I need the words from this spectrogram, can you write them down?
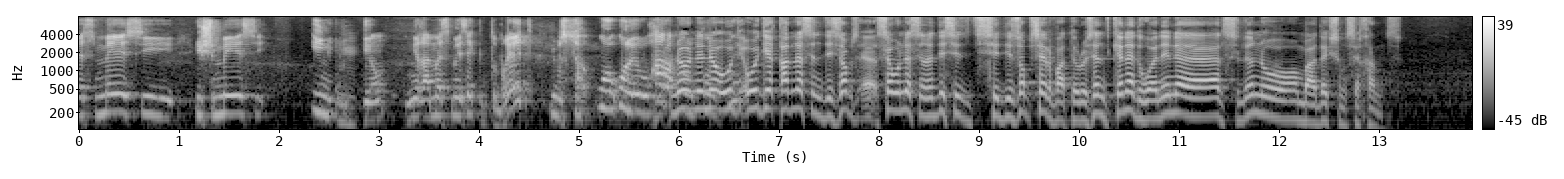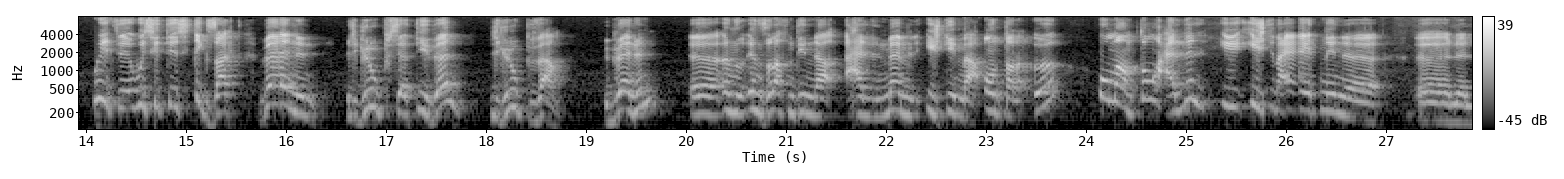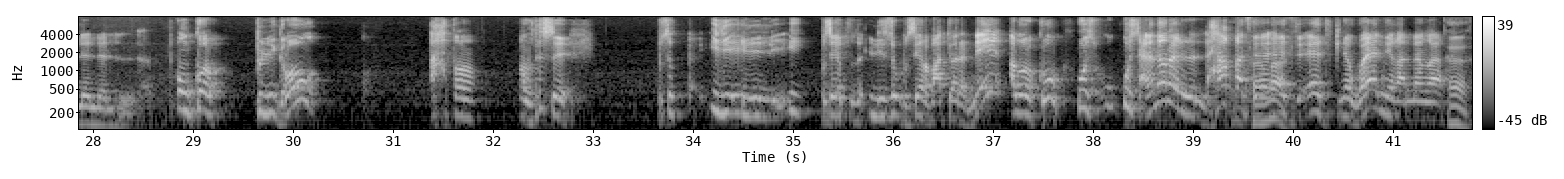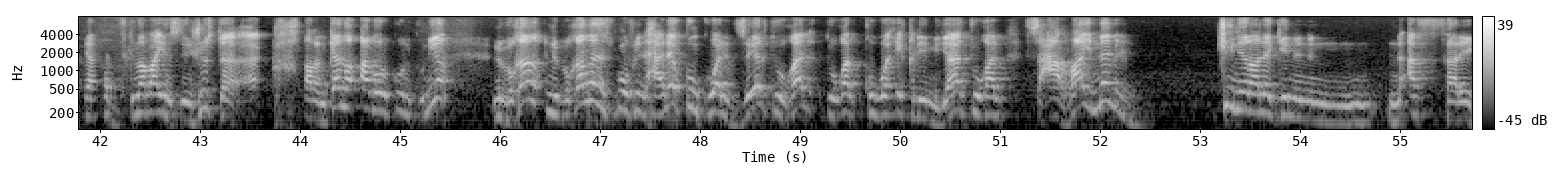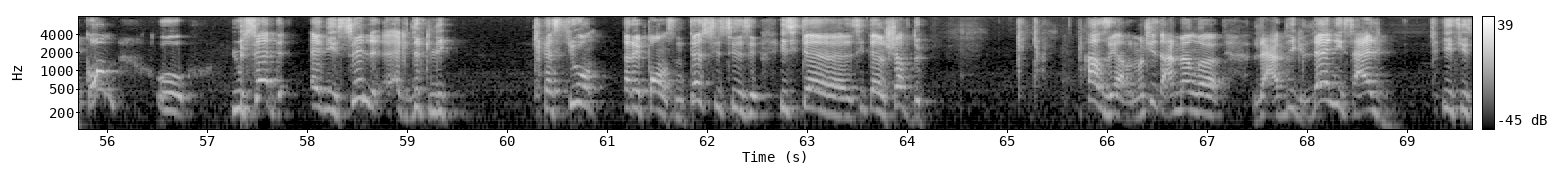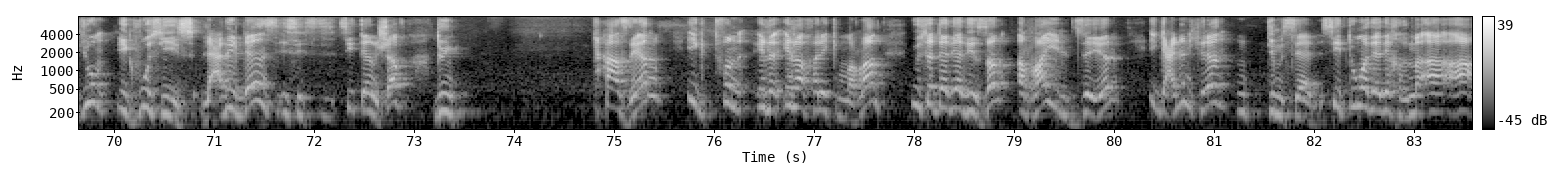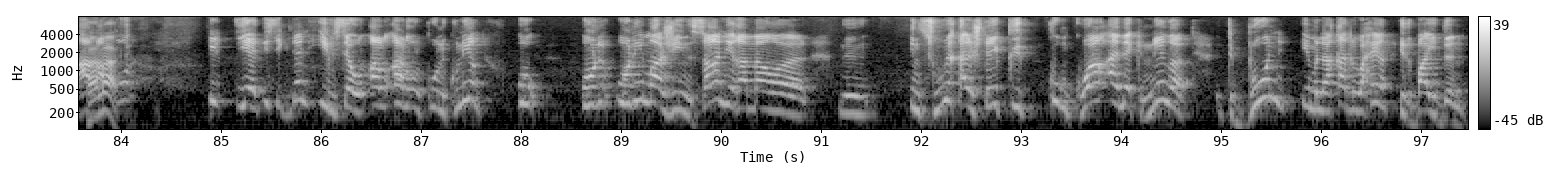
سميسي يشميسي ان فيديو ني غا ما سميتها كنت بغيت بصح ويروح نو نو نو وكي قال الناس دي جوب سوا الناس دي سي دي زوبسيرفاتور كان دوانين أرسلن ومن بعد داكشي مسي خمس. وي وي سي سي اكزاكت بانن الجروب ساتي ذان الجروب 20 بانن انزلاط ديالنا على المام الاجتماع اونتر أو ومام طون على الاجتماعية اثنين اونكور بلي غرون احترام les observateurs nés alors كو وسعنا الحق هاد غاما فكنا الراي جوست كان الور كون نبغى نبغى نسمو في الحالة كون كوا الجزائر تغال تغال قوة إقليمية تغال تسعى الراي ميم الجينيرال كاين نأفريكم ويساد هذه سيل أكدت لي كاستيون ريبونس نتا سي سي سي سي ان شاف دو كازير ماشي زعما العبد لاني يسعى ديسيزيون يكفوسيس العبد لأن سي ان شاف دون كازير يقطفن إلى إلى فريق مرة يسد هذه الزر الراي الجزائر يقعدن كرا تمثال سيتو هذه خدمه فهمك يا دي سيكلان يمساو الار كون كوني ونيماجين سا ني غاما نسويق اشتي كون كوا انك نين تبون يملاقات الوحيد إذ بايدن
